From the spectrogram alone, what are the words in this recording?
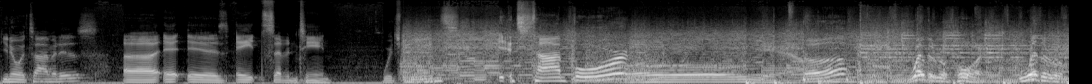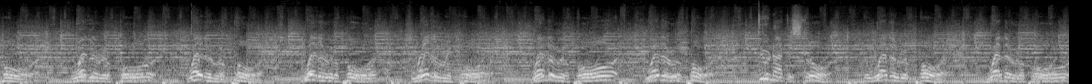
you know what time it is? Uh, it is eight seventeen. Which means it's time for Oh yeah. the Weather report. Weather report. Weather report. Weather report. Weather report. Weather report. weather report, weather report. Do not distort. The weather report, weather report,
